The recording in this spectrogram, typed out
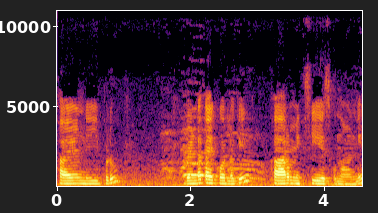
హాయ్ అండి ఇప్పుడు బెండకాయ కూరలకి కారం మిక్సీ వేసుకుందామండి.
